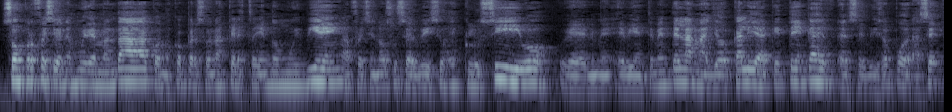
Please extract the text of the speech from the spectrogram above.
Son profesiones muy demandadas, conozco personas que le está yendo muy bien, ofreciendo sus servicios exclusivos. Evidentemente, en la mayor calidad que tengas, el, el servicio podrá ser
